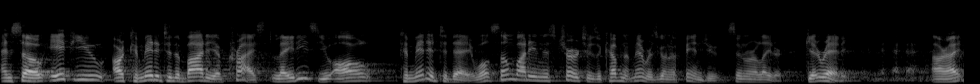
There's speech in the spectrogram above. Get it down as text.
And so if you are committed to the body of Christ, ladies, you all committed today. Well, somebody in this church who's a covenant member is going to offend you sooner or later. Get ready. all right?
